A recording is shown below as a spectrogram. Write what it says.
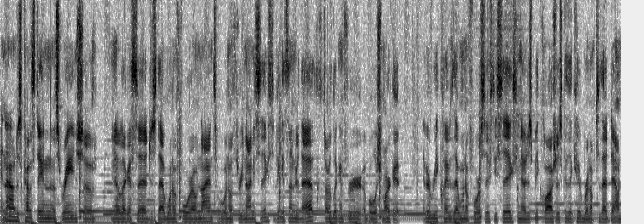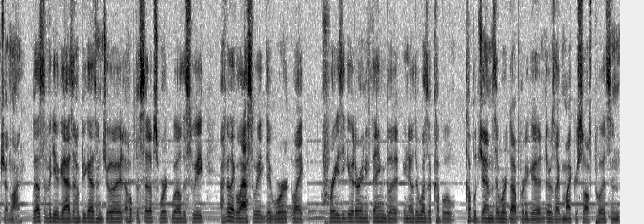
And now I'm just kind of staying in this range. So, you know, like I said, just that 104.09 to 103.96. If it gets under that, start looking for a bullish market. If it reclaims that 104.66, you know, just be cautious because it could run up to that downtrend line. But that's the video, guys. I hope you guys enjoyed. I hope the setups work well this week. I feel like last week they weren't like crazy good or anything, but you know, there was a couple couple gems that worked out pretty good. There was like Microsoft puts and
